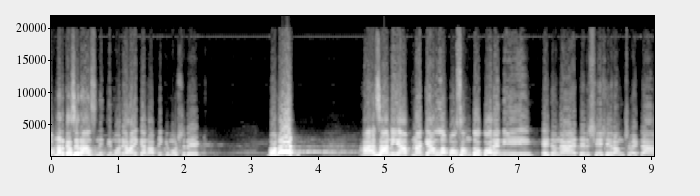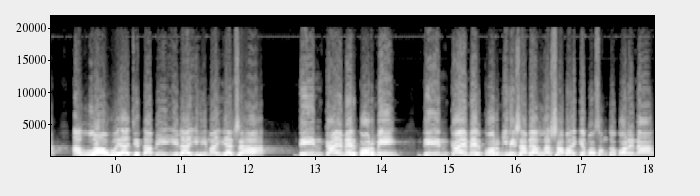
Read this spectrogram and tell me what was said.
আপনার কাছে রাজনীতি মনে হয় কেন? আপনি কি মুশরিক? বলেন। হ্যাঁ জানি আপনাকে আল্লাহ পছন্দ করেনি। এই জন্য আয়াতের শেষের অংশ এটা। আল্লাহ হইয়া জিতাবি ইলাইহি মাইয়াশা। দিন কায়েমের কর্মী। দিন কায়েমের কর্মী হিসাবে আল্লাহ সবাইকে পছন্দ করে না।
